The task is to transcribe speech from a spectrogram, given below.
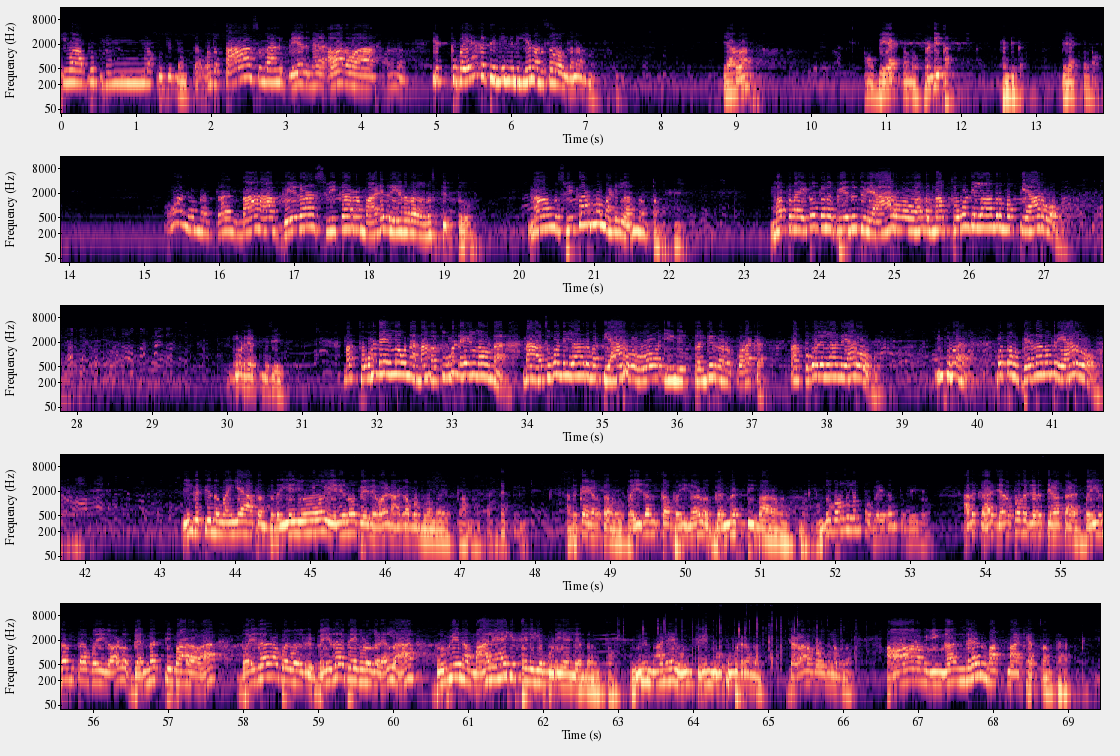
ಇವ ಅಪ್ಪು ಸುಮ್ಮನೆ ಕೂತಿದ್ದಂತ ಒಂದು ತಾಸು ಮೇಲೆ ಬೇದ ಮೇಲೆ ಅವಾಗ ಇಟ್ಟು ಅಂದ, ಇಟ್ಟು ಬಯಕತ್ತೀನಿ ನಿನಗೇನು ಅನ್ಸವಲ್ದನ ಅಂದ. ಯಾರ? ಅವ ಬೇಯಕ್ ಬಂದವ, ಪಂಡಿತ. ಪಂಡಿತ. ಬೇಯಕ್ ಬಂದವ. ಅವಾಗ ಅಂದಂತ ನಾನು ಆ ಬೇಗ ಸ್ವೀಕಾರ ಮಾಡಿದ್ರೆ ಏನಾರ ಅನಿಸ್ತಿತ್ತು ನಾವು ಸ್ವೀಕಾರನ ಮಾಡಿಲ್ಲ ಅಂದಂತ ಮತ್ತ ನಾ ಇಟ್ಟೋತನ ಬೀದಿದ್ವಿ ಯಾರು ಅಂದ್ರೆ, ನಾ ತಗೊಂಡಿಲ್ಲ ಅಂದ್ರೆ ಮತ್ತೆ ಯಾರು ಅವು? ನೋಡ್ರಿ ಅಟ್ ಮೆಸೇಜ್ ನಾ ತಗೊಂಡೇ ಇಲ್ಲ ಅವನ್ನ ನಾ ಹಚ್ಕೊಂಡೇ ಇಲ್ಲ ಅವನ್ನ ನಾ ಹಚ್ಕೊಂಡಿಲ್ಲ ಅಂದ್ರೆ ಮತ್ತೆ ಯಾರು? ಈಗ ನೀವು ತಂದಿರಿ ನನಗೆ ಕೊಡಕ. ನಾ ತಗೊಳ್ಳಿಲ್ಲ ಅಂದ್ರೆ ಯಾರು? ಮತ್ತೆ ಅವ್ ಬೇದಾನಂದ್ರೆ ಯಾರು? ಹಿಂಗ ತಿಂದು ಮಂಗೆ ಆತಂತದ. ಅಯ್ಯೋ ಏನೇನೋ ಬೇದೆ ಒಳ್ಳೆ ನನಗ ಬಂದು ಯಪ್ಪ ಅಂತ. ಅದಕ್ಕೆ ಹೇಳ್ತಾರ ಬೈದಂತ ಬೈಗಳು ಬೆನ್ನತ್ತಿ ಬಾರವಂತ ನೋಡಿ. ಎಂದು ಬರೋದಿಲ್ಲಂತ ಬೈದಂತ ಬೈಗಳು. ಅದಕ್ಕೆ ಜನಪದ ಗರತಿ ಹೇಳ್ತಾಳೆ ಬೈದಂತ ಬೈಗಾಳು ಬೆನ್ನತ್ತಿ ಬಾರವ ಬೈದಾರ ಬೈವಲ್ರಿ ಬೈದ ಬೈಗಳುಗಳೆಲ್ಲ ಹೂವಿನ ಮಾಲೆಯಾಗಿ ತಲೆಗೆ ಮುಡಿಯಲಿ ಅಂದ್ರಂತ. ಹೂವಿನ ಮಾಲೆಯಾಗಿ ಹೂವಿನ ತಲೆಗೆ ಮುಡ್ಕೊಂಡ್ಬಿಟ್ರೆ ಅಂದ್ರೆ. ಜಗಳನ ಬರೋದಿಲ್ಲ ಅಂದ್ರೆ. ಆ ನಮ್ಗೆ ಹಿಂಗಂದ್ರೆ ಅಂದ್ರೆ ಮತ್ ನಾಲ್ಕು ಹೆಚ್ಚು ಅಂತಾರ.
